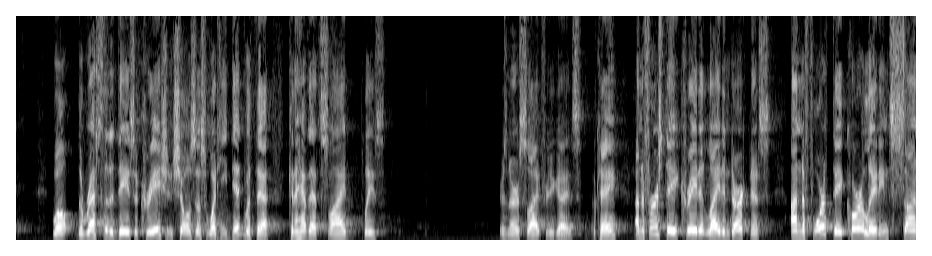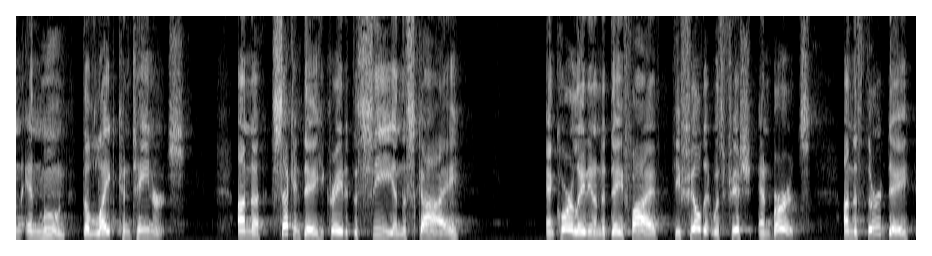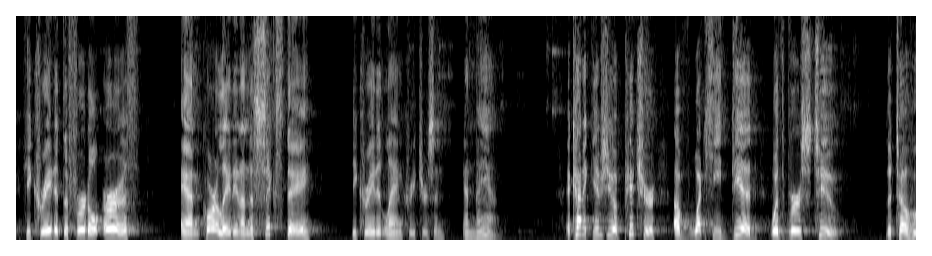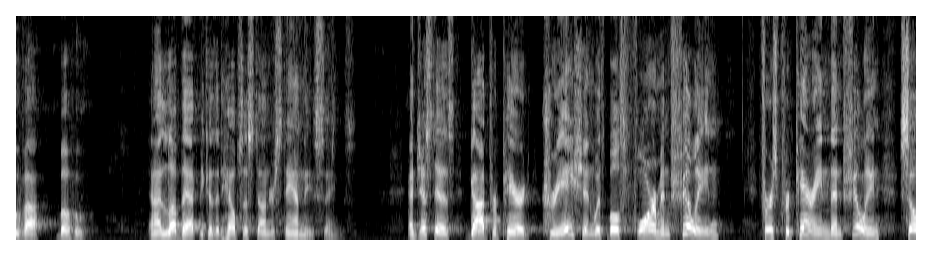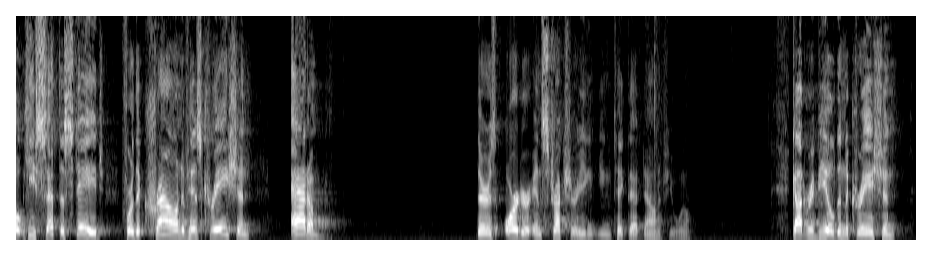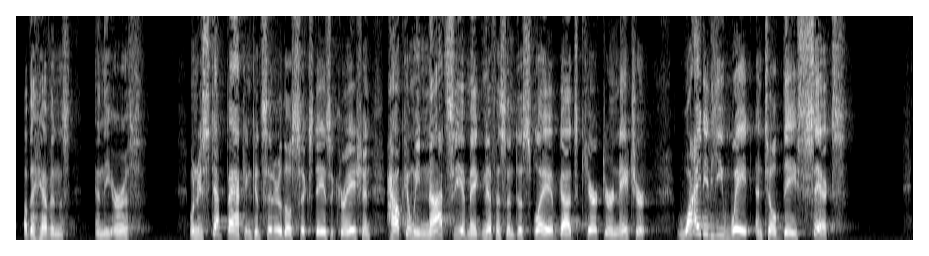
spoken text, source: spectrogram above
Well, the rest of the days of creation shows us what he did with that. Can I have that slide, please? Here's another slide for you guys. Okay? On the first day, created light and darkness. On the fourth day, correlating sun and moon, the light containers. On the second day, he created the sea and the sky. And correlating on the day five, he filled it with fish and birds. On the third day, he created the fertile earth. And correlating on the sixth day, he created land creatures and, and man. It kind of gives you a picture of what he did with verse 2, the tohu va bohu. And I love that because it helps us to understand these things. And just as God prepared creation with both form and filling, first preparing, then filling, so he set the stage for the crown of his creation, Adam. There's order and structure. You can, you can take that down if you will. God revealed in the creation of the heavens and the earth. When we step back and consider those six days of creation, how can we not see a magnificent display of God's character and nature? Why did he wait until day six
